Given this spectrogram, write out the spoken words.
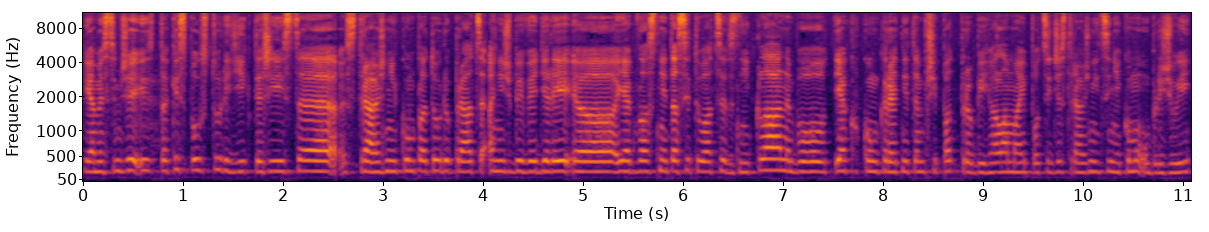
Já myslím, že i taky spoustu lidí, kteří se strážníkům pletou do práce, aniž by věděli, jak vlastně ta situace situace vznikla, nebo jak konkrétně ten případ probíhal a mají pocit, že strážníci někomu ubližují,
